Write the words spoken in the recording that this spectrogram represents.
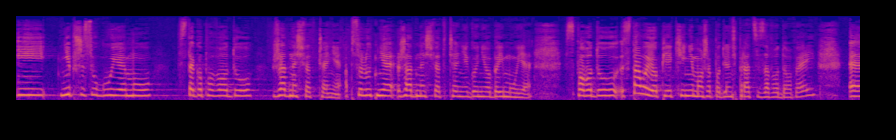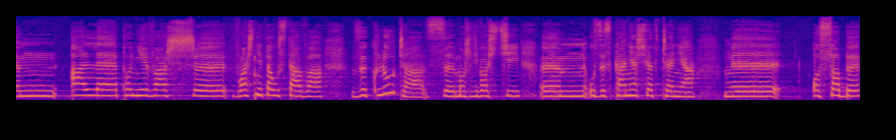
i nie przysługuje mu z tego powodu żadne świadczenie, absolutnie żadne świadczenie go nie obejmuje. Z powodu stałej opieki nie może podjąć pracy zawodowej, ale ponieważ e, właśnie ta ustawa wyklucza z możliwości uzyskania świadczenia e, osoby,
